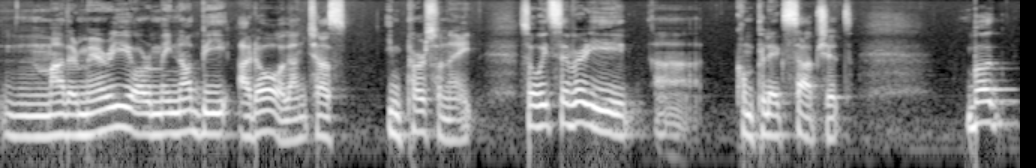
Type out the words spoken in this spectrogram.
Mother Mary or may not be at all and just impersonate. So it's a very uh, complex subject. But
